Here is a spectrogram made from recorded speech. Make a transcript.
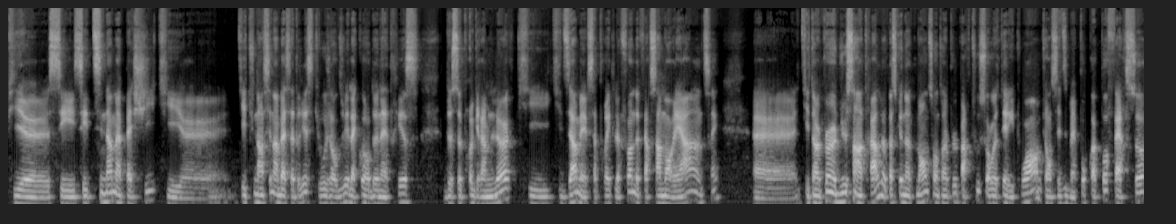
Puis euh, c'est Tina Mapachi, qui, euh, qui, est une ancienne ambassadrice, qui aujourd'hui est la coordonnatrice de ce programme-là, qui, qui disait ah, mais ça pourrait être le fun de faire ça à Montréal, tu sais. qui est un peu un lieu central, parce que notre monde sont un peu partout sur le territoire. Puis on s'est dit, ben, pourquoi pas faire ça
